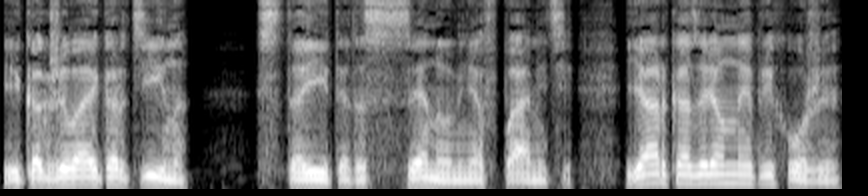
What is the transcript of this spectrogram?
И как живая картина стоит эта сцена у меня в памяти, ярко озаренная прихожая,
